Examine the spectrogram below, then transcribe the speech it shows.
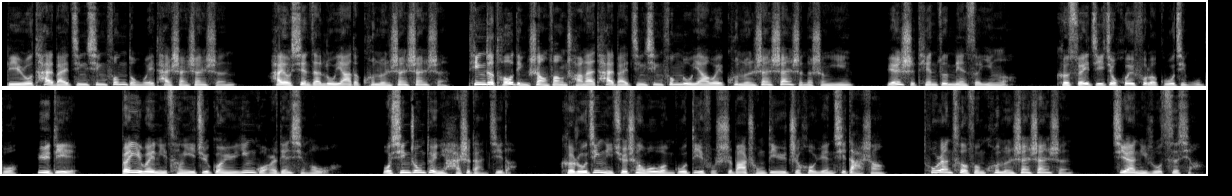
比如太白金星封董为泰山山神，还有现在陆压的昆仑山山神。听着头顶上方传来太白金星封陆压为昆仑山山神的声音，元始天尊面色阴冷，可随即就恢复了古井无波。玉帝，本以为你曾一句关于因果而点醒了我。我心中对你还是感激的，可如今你却趁我稳固地府十八重地狱之后元气大伤，突然册封昆仑山山神。既然你如此想，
